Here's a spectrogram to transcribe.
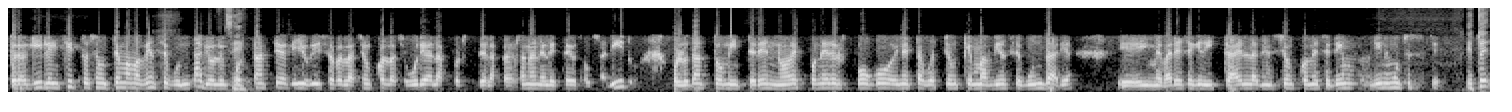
Pero aquí le insisto, ese es un tema más bien secundario. Lo Sí. importante es aquello que dice relación con la seguridad de las de las personas en el estadio Sausalito. Por lo tanto, mi interés no es poner el foco en esta cuestión que es más bien secundaria eh, y me parece que distraer la atención con ese tema tiene mucho sentido. Estoy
